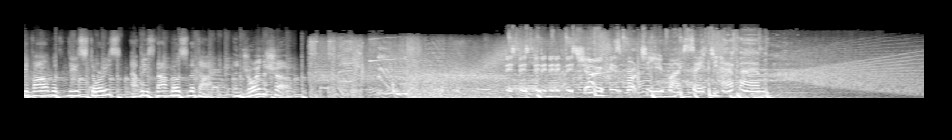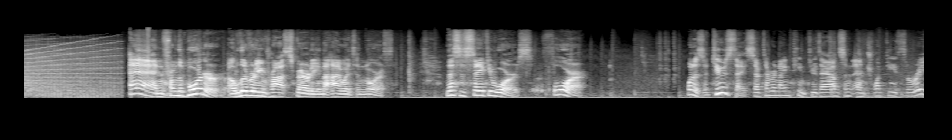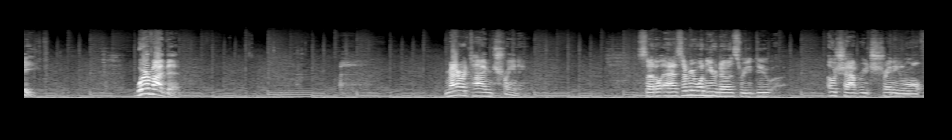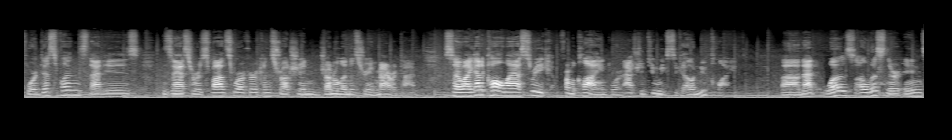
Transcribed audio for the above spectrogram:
involved with these stories, at least not most of the time. Enjoy the show. This, this, this, this show is brought to you by Safety FM. And from the border of liberty and prosperity in the highway to the north, this is Safety Wars for, what is it, Tuesday, September 19, 2023. Where have I been? Maritime training. So, as everyone here knows, we do OSHA outreach training in all four disciplines that is, disaster response worker, construction, general industry, and maritime. So, I got a call last week from a client, or actually two weeks ago, a new client. Uh, that was a listener in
